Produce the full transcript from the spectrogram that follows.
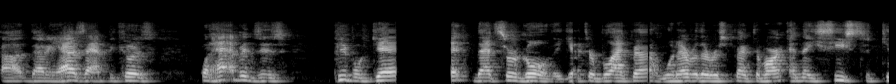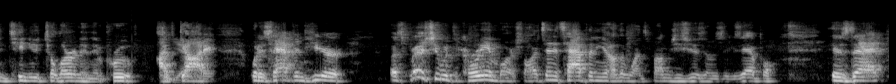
uh, that he has that because what happens is people get that's their goal. They get their black belt, whatever their respective art, and they cease to continue to learn and improve. I've yeah. got it. What has happened here especially with the Korean martial arts, and it's happening in other ones, but I'm just using as an example, is that,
